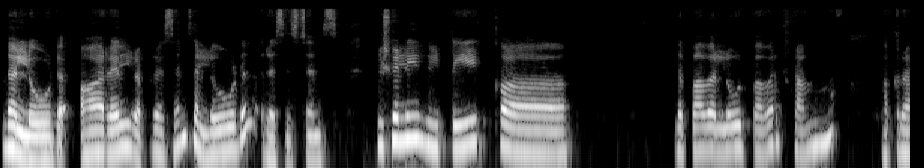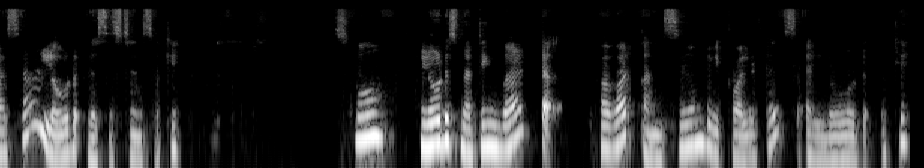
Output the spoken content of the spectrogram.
the load. RL represents the load resistance. Usually we take uh, the power load power from across a load resistance. Okay. So load is nothing but power consumed. We call it as a load. Okay.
